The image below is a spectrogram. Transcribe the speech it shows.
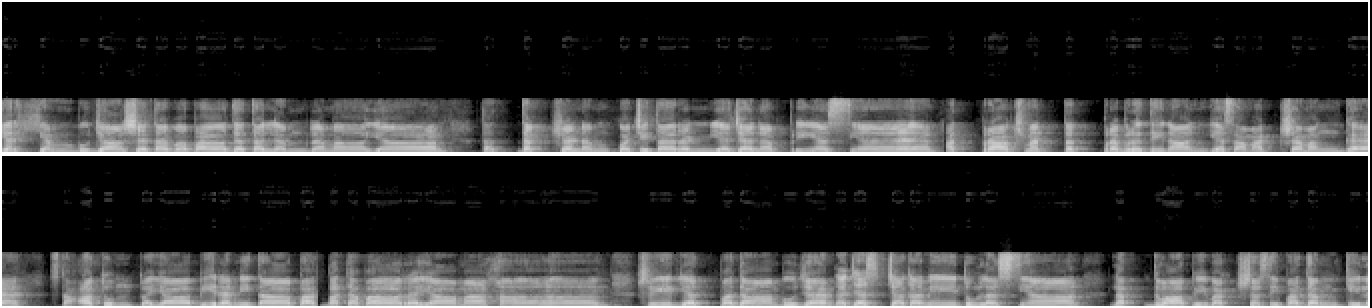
यर्ह्यम्बुजाशतव पादतलं रमाया तद्दक्षणं क्वचितरण्यजनप्रियस्य अत्प्राक्ष्मत्तत्प्रभृतिनान्यसमक्षमङ्घ स्थातुं त्वया विरमिता पारयामः। श्रीर्यत्पदाम्बुज गजश्च कमे तुलस्या लब्ध्वापि वक्षसि पदं किल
